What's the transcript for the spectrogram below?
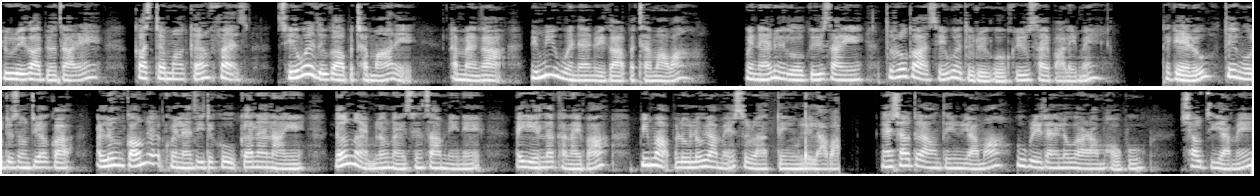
လူတွေက ပြောကြတယ် customer come first ဈေးဝယ်သူက ပထမတဲ့ အမှန်က မိမိဝန်ထမ်းတွေက ပထမပါ ဝန်ထမ်းတွေကို ဂရုစိုက်ရင် သူတို့က ဈေးဝယ်သူတွေကို ဂရုစိုက်ပါလိမ့်မယ် တကယ်လို့တင့်ကို တစုံတယောက်က အလွန်ကောင်းတဲ့ အခွင့်အလမ်းကြီးတစ်ခု ကမ်းလှမ်းလာရင် လုံနိုင်မလုံနိုင် စဉ်းစားမနေနဲ့ အရင် လက်ခံလိုက်ပါ ပြီးမှ ဘယ်လိုလုပ်ရမယ်ဆိုတာ သင်ယူလေ့လာပါ လမ်းလျှောက်တက်အောင် သင်ယူရမှာ ဥပဒေတိုင်း လုပ်ရတာ မဟုတ်ဘူးရှောက်ကြည့်ရမယ်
